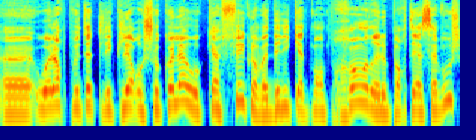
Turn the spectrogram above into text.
euh, ou alors peut-être l'éclair au chocolat ou au café que l'on va délicatement prendre et le porter à sa bouche,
